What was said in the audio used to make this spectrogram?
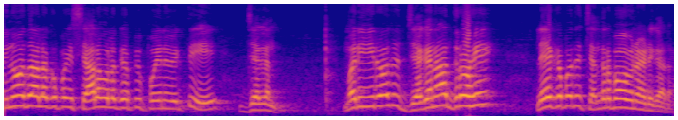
వినోదాలకు పోయి సెలవులు కప్పి పోయిన వ్యక్తి జగన్. మరి ఈరోజు జగనా ద్రోహి లేకపోతే చంద్రబాబు నాయుడు గారా?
